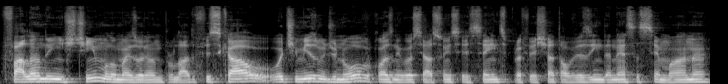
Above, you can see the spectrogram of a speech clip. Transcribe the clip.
Falando em estímulo, mas olhando para o lado fiscal, otimismo de novo com as negociações recentes para fechar talvez ainda nessa semana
